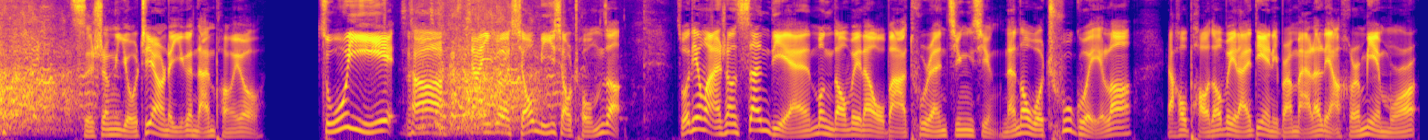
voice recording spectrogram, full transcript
此生有这样的一个男朋友。足以啊！加一个小米小虫子。昨天晚上三点梦到未来欧巴突然惊醒，难道我出轨了？然后跑到未来店里边买了两盒面膜，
